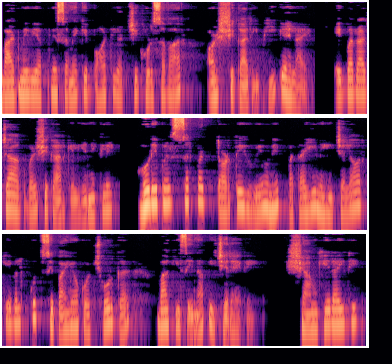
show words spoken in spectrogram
बाद में वे अपने समय के बहुत ही अच्छे घुड़सवार और शिकारी भी कहलाए। एक बार राजा अकबर शिकार के लिए निकले। घोड़े पर सरपट दौड़ते हुए उन्हें पता ही नहीं चला और केवल कुछ सिपाहियों को छोड़कर बाकी सेना पीछे रह गई। शाम घेर आई थी।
